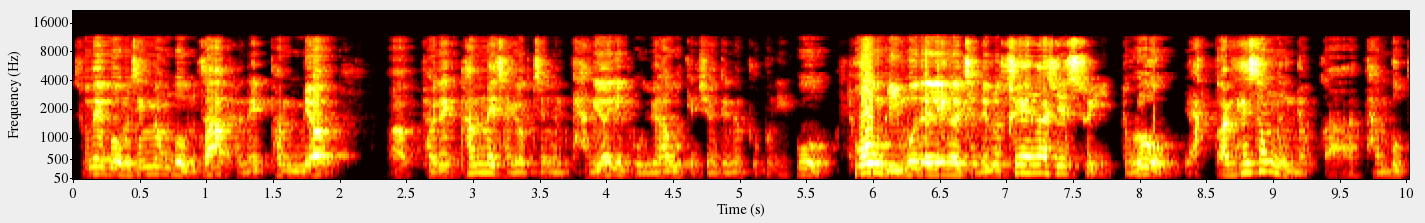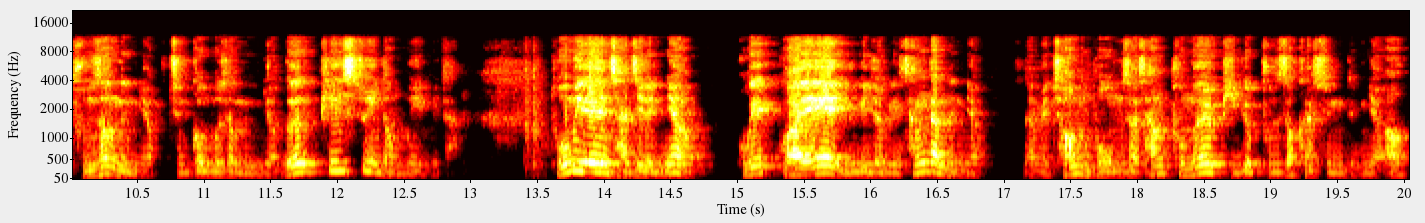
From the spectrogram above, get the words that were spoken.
손해보험, 생명보험사, 변액 판매, 어, 변액 판매 자격증은 당연히 보유하고 계셔야 되는 부분이고 보험 리모델링을 제대로 수행하실 수 있도록 약관 해석 능력과 담보 분석 능력, 증권 분석 능력은 필수인 업무입니다. 도움이 되는 자질은요. 고객과의 유기적인 상담 능력, 그 다음에 전 보험사 상품을 비교 분석할 수 있는 능력,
